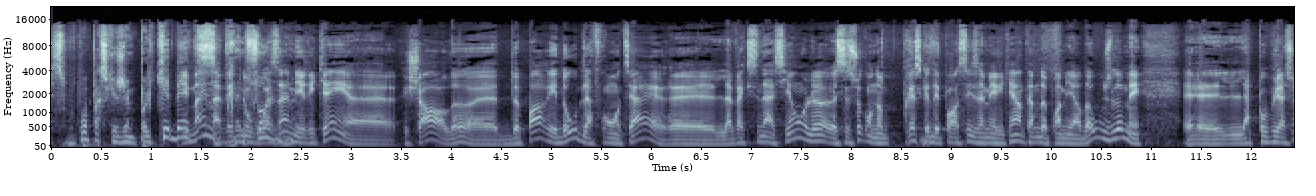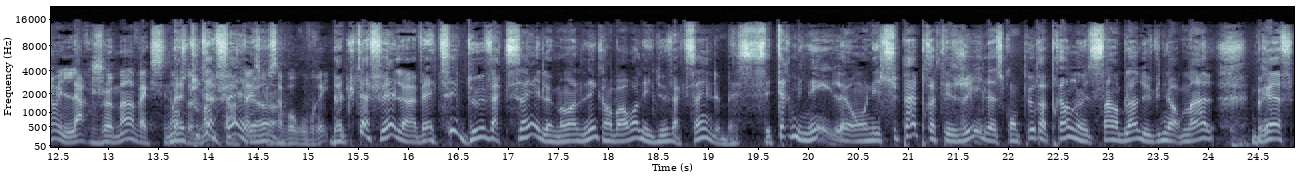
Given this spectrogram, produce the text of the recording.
c'est pas parce que j'aime pas le Québec. Et même avec nos voisins américains, euh, Richard, là, euh, de part et d'autre de la frontière, euh, la vaccination, là, c'est sûr qu'on a presque dépassé les Américains en termes de première dose, là, mais la population est largement vaccinée. Ben, tout à fait. Est-ce que ça va rouvrir? Ben, tout à fait. Là, avec deux vaccins, là, à un moment donné, quand on va avoir les deux vaccins, là, ben, c'est terminé. Là, on est super protégé. Est-ce qu'on peut reprendre un semblant de vie normale? Bref,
